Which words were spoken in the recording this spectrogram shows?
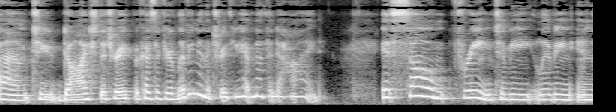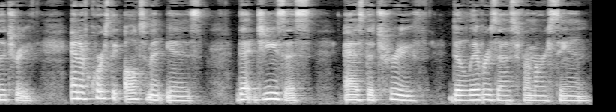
um, to dodge the truth. Because if you're living in the truth, you have nothing to hide. It's so freeing to be living in the truth. And of course, the ultimate is that Jesus, as the truth, delivers us from our sin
